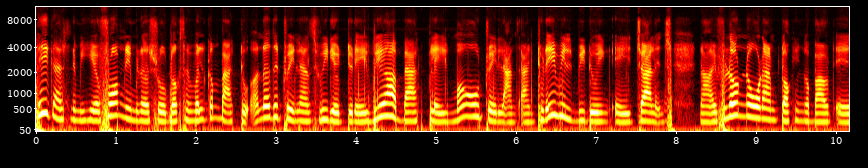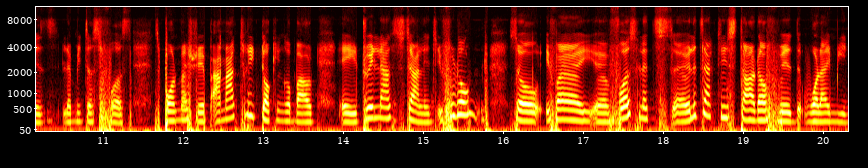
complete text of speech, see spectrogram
Hey guys, Nimi here from Nimi does Roblox and welcome back to another Tradelands video. Today we are back playing more Tradelands and today we'll be doing a challenge. Now if you don't know what I'm talking about is, let me just first spawn my ship. I'm actually talking about a Tradelands challenge. If you don't, so if I, uh, first let's, uh, let's actually start off with what I mean.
